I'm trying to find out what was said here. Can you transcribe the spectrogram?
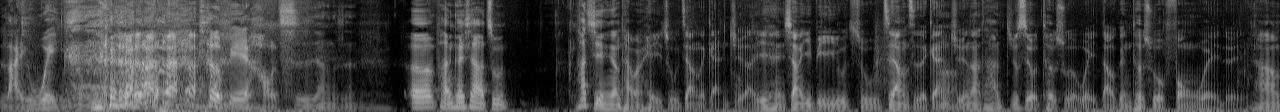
来味那种 特别好吃这样子。呃，盘克夏猪。它其实很像台湾黑猪这样的感觉啊，也很像一比一猪这样子的感觉。那它就是有特殊的味道跟特殊的风味，对它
